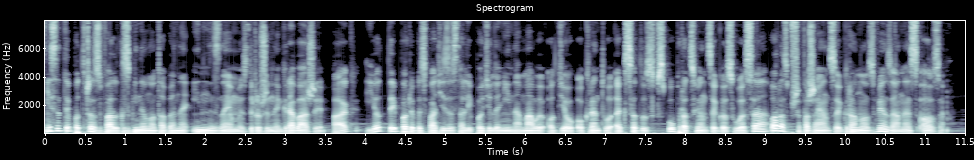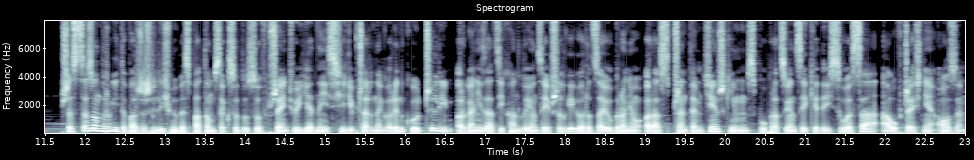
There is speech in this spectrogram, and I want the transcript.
Niestety podczas walk zginął notabene inny znajomy z drużyny grabarzy, Pak, i od tej pory bezpaci zostali podzieleni na mały oddział okrętu Exodus współpracującego z USA oraz przeważające grono związane z Ozem. Przez sezon drugi towarzyszyliśmy bezpatom z Exodusu w przejęciu jednej z siedzib czarnego rynku, czyli organizacji handlującej wszelkiego rodzaju bronią oraz sprzętem ciężkim, współpracującej kiedyś z USA, a ówcześnie OZEM.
